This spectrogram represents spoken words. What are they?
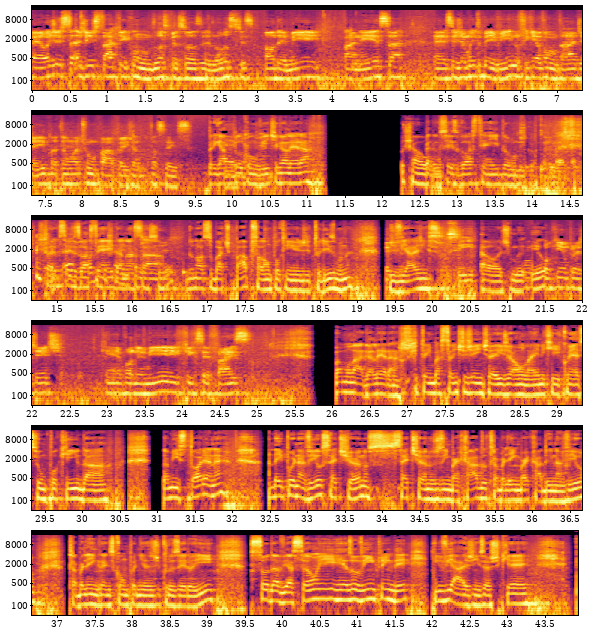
É, hoje a gente está aqui com duas pessoas ilustres, Aldemir, Vanessa. É, seja muito bem-vindo, fiquem à vontade aí, bater um ótimo papo aí junto com vocês. Obrigado É. pelo convite, galera. Puxar o. Espero que vocês gostem aí do. Espero que vocês você gostem aí da nossa, do nosso bate-papo, falar um pouquinho de turismo, né? De viagens. Sim, tá ótimo. Um Eu. pouquinho pra gente. Quem é Valdemir, o que, que você faz? Vamos lá, galera. Acho que tem bastante gente aí já online que conhece um pouquinho da, da minha história, né? Andei por navio sete anos, sete anos embarcado, trabalhei embarcado em navio, trabalhei em grandes companhias de cruzeiro aí. Sou da aviação e resolvi empreender em viagens. Acho que é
